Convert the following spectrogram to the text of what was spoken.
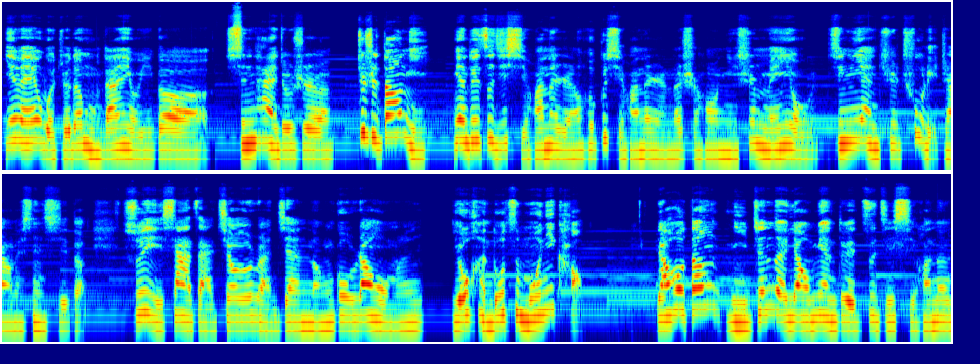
因为我觉得牡丹有一个心态，就是就是当你。面对自己喜欢的人和不喜欢的人的时候，你是没有经验去处理这样的信息的。所以下载交友软件能够让我们有很多次模拟考。然后当你真的要面对自己喜欢的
